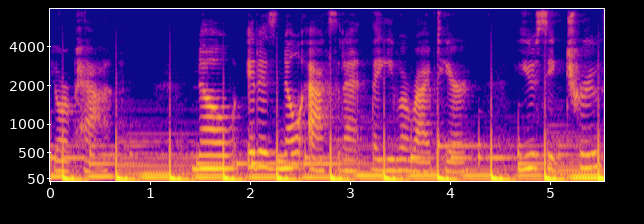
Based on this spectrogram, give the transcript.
your path. No, it is no accident that you've arrived here. You seek truth,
